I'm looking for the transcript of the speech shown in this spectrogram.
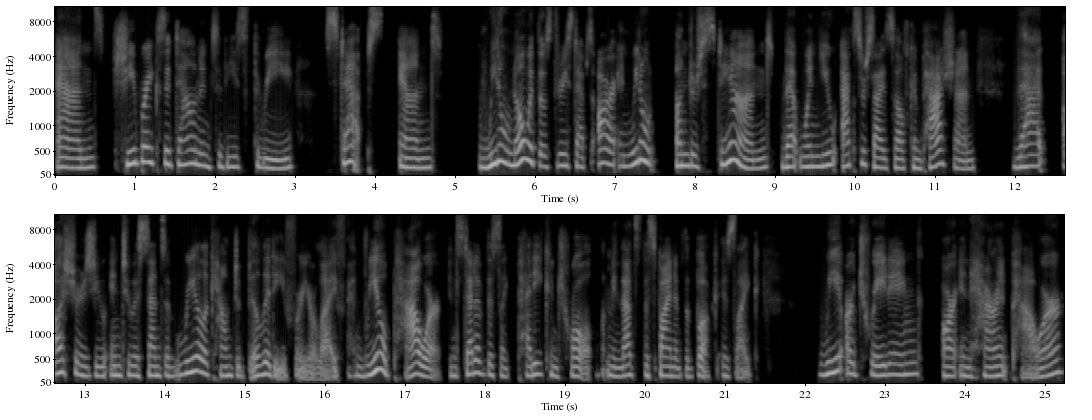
And she breaks it down into these three steps. And we don't know what those three steps are. And we don't understand that when you exercise self compassion, that ushers you into a sense of real accountability for your life and real power instead of this like petty control. I mean, that's the spine of the book is like we are trading our inherent power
